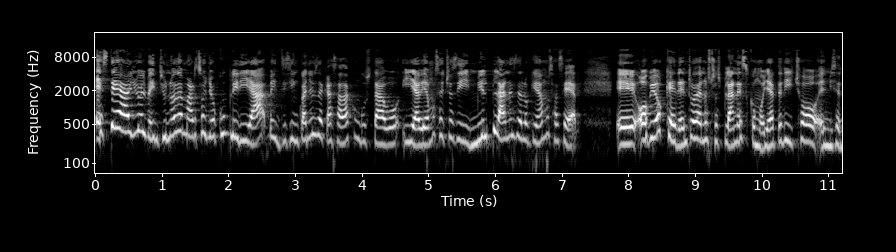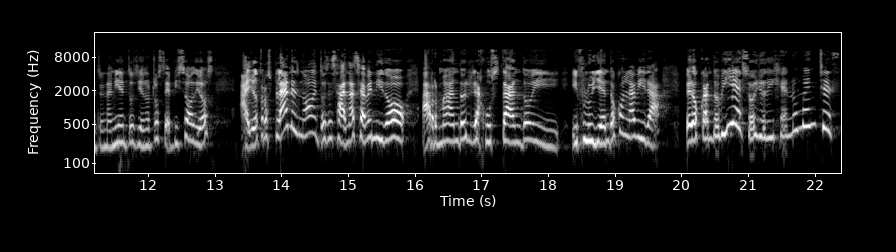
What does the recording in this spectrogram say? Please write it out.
este año, el 21 de marzo, yo cumpliría 25 años de casada con Gustavo y habíamos hecho así mil planes de lo que íbamos a hacer. Eh, obvio que dentro de nuestros planes, como ya te he dicho en mis entrenamientos y en otros episodios, hay otros planes, ¿no? Entonces Ana se ha venido armando y reajustando y, y fluyendo con la vida. Pero cuando vi eso, yo dije, no manches,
